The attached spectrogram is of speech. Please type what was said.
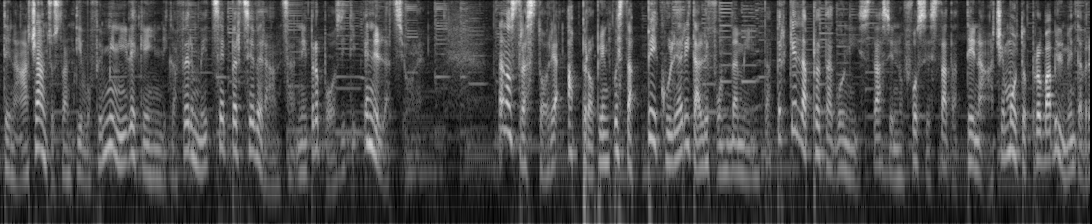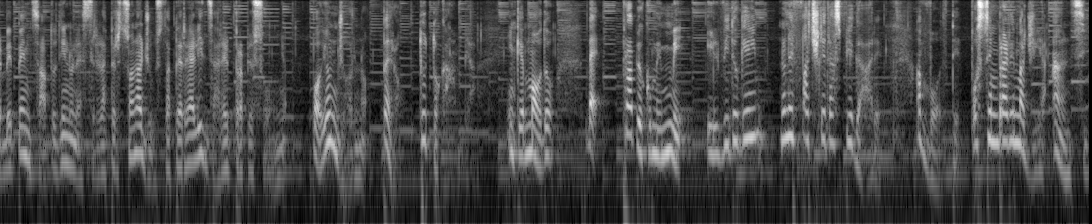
Tenacia è un sostantivo femminile che indica fermezza e perseveranza nei propositi e nell'azione. La nostra storia ha proprio in questa peculiarità le fondamenta, perché la protagonista, se non fosse stata tenace, molto probabilmente avrebbe pensato di non essere la persona giusta per realizzare il proprio sogno. Poi un giorno, però, tutto cambia. In che modo? Beh, proprio come me, il videogame non è facile da spiegare. A volte può sembrare magia, anzi,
